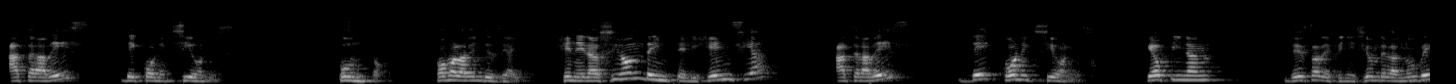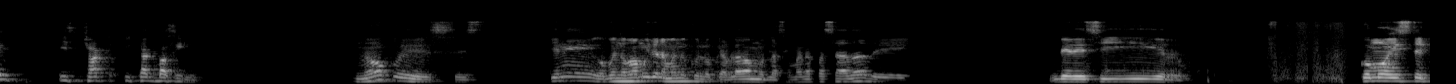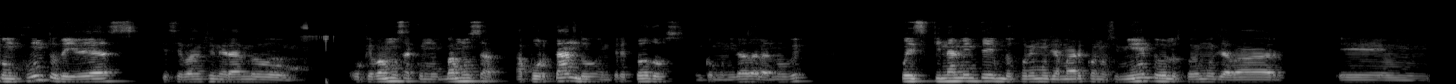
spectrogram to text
a través de conexiones. Punto. ¿Cómo la ven desde ahí? Generación de inteligencia a través de conexiones. ¿Qué opinan de esta definición de la nube? Ischak y Kak Basili. No, pues es, tiene, bueno, va muy de la mano con lo que hablábamos la semana pasada de, de decir cómo este conjunto de ideas que se van generando o que vamos, a, como, vamos a, aportando entre todos en comunidad a la nube, pues finalmente los podemos llamar conocimiento, los podemos llamar, eh,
